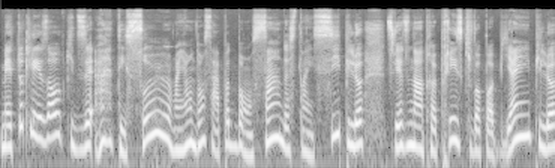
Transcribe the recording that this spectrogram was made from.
Mais toutes les autres qui disaient Ah, t'es sûr, voyons donc, ça n'a pas de bon sens de ce temps-ci. Puis là, tu viens d'une entreprise qui va pas bien. Puis là,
